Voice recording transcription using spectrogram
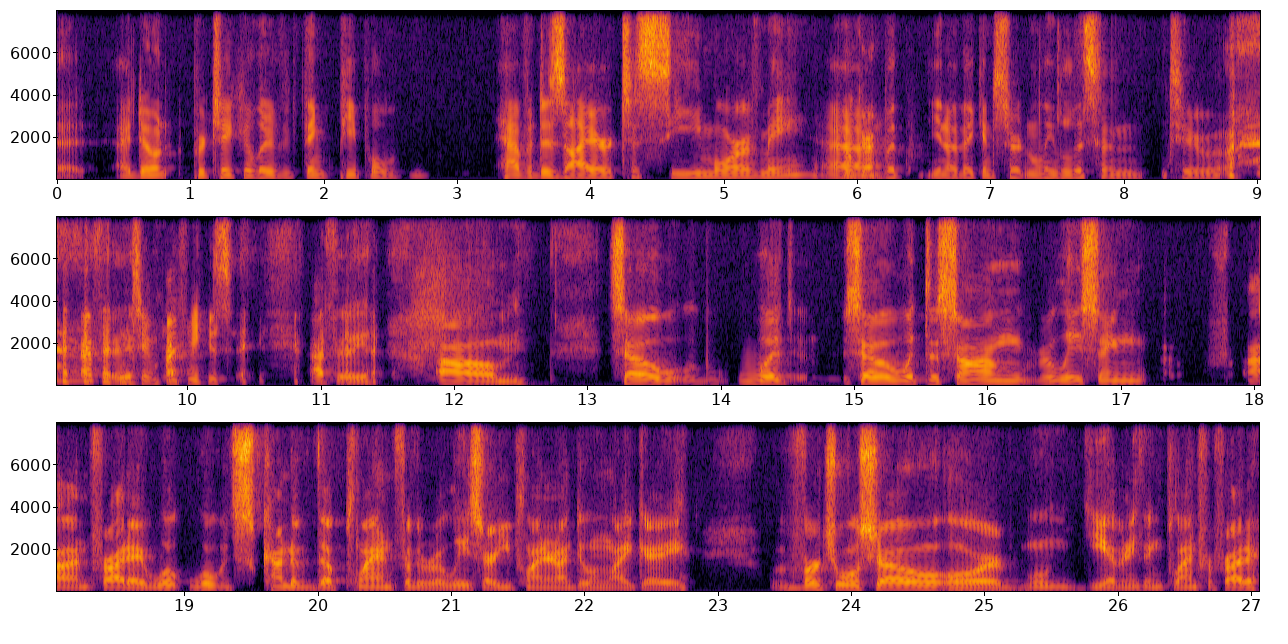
uh, I don't particularly think people have a desire to see more of me. Uh, Okay. but you know, they can certainly listen to to my music. I feel you. Um, so what? So with the song releasing on Friday, what what was kind of the plan for the release? Are you planning on doing like a virtual show, or do you have anything planned for Friday?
